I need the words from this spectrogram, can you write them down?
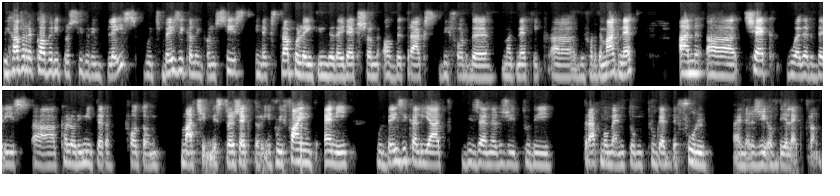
We have a recovery procedure in place, which basically consists in extrapolating the direction of the tracks before the magnetic, uh, before the magnet, and uh, check whether there is a calorimeter photon matching this trajectory. If we find any, we basically add this energy to the track momentum to get the full energy of the electron.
